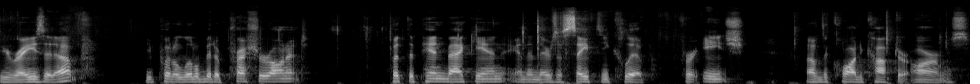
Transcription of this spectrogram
you raise it up, you put a little bit of pressure on it, put the pin back in, and then there's a safety clip for each of the quadcopter arms.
